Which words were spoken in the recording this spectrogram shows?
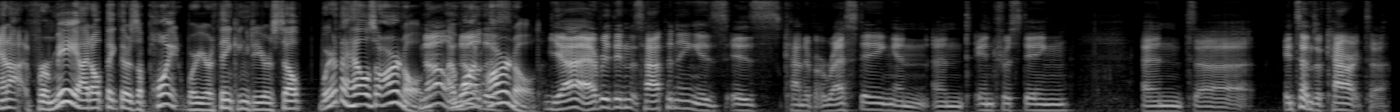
and I, for me i don't think there's a point where you're thinking to yourself where the hell's arnold? No, i no, want arnold. Yeah everything that's happening is is kind of arresting and and interesting and uh in terms of character.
